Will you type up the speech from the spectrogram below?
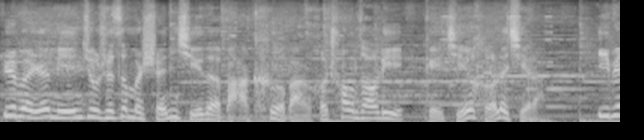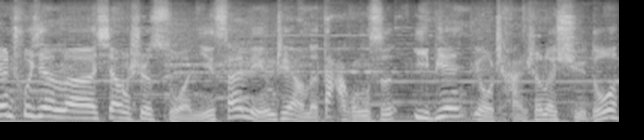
日本人民就是这么神奇的把刻板和创造力给结合了起来，一边出现了像是索尼、三菱这样的大公司，一边又产生了许多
